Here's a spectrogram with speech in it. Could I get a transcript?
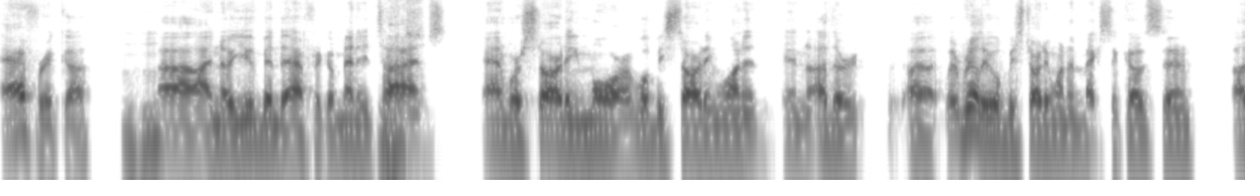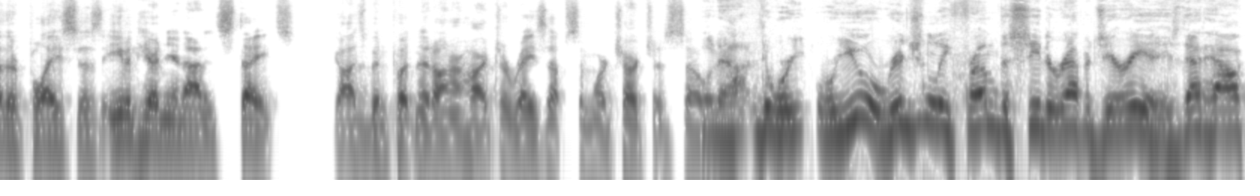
Africa. Mm-hmm. Uh, I know you've been to Africa many times, yes. and we're starting more. We'll be starting one in, in other. Uh, really, we'll be starting one in Mexico soon. Other places, even here in the United States. God's been putting it on our heart to raise up some more churches. So, well, now were were you originally from the Cedar Rapids area? Is that how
